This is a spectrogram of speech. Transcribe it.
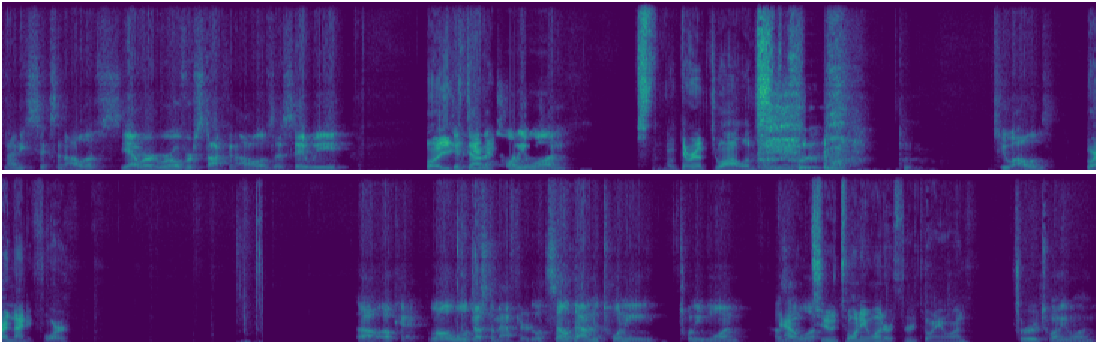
96 in olives? Yeah, we're, we're overstocked in olives. I say we Well, you, get down you to 21. get rid of two olives. Two olives? We're at 94. Oh, okay. Well, we'll adjust them after. Let's sell down to 20, 21. How's that Down look? to 21 or through 21. Through 21.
